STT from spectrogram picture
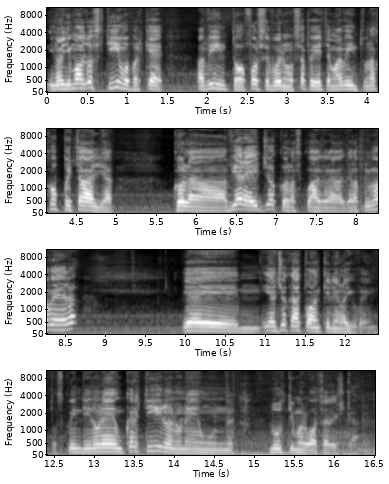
in ogni modo stimo perché ha vinto, forse voi non lo sapete, ma ha vinto una Coppa Italia con la Viareggio, con la squadra della primavera e, e, ha giocato anche nella Juventus, quindi non è un cretino, non è un, l'ultima ruota del carro.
